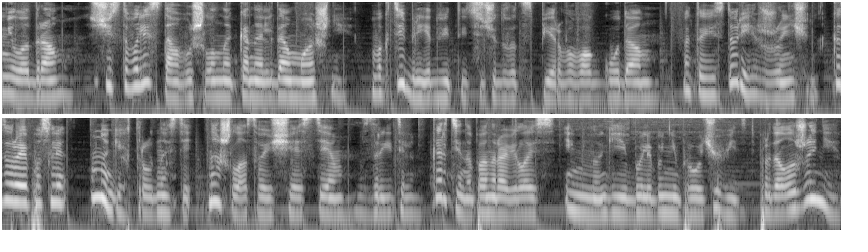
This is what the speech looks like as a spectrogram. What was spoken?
Мелодрама с чистого листа вышла на канале «Домашний» в октябре 2021 года. Это история женщин, которая после многих трудностей нашла свое счастье зрителям. Картина понравилась, и многие были бы не прочь увидеть продолжение.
